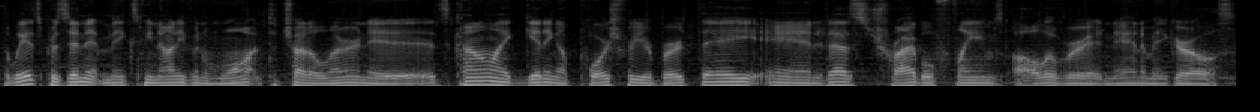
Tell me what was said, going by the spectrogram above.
The way it's presented makes me not even want to try to learn it. It's kind of like getting a Porsche for your birthday and it has tribal flames all over it in anime girls.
